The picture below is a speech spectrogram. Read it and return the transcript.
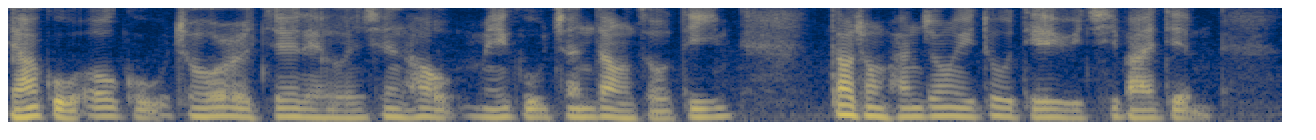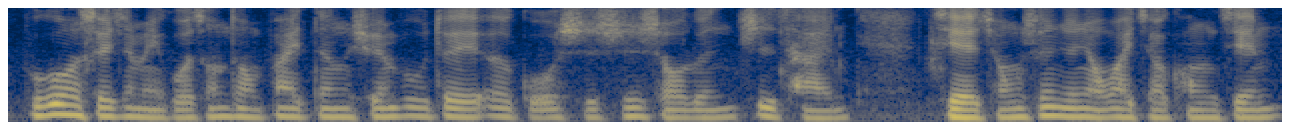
雅股、欧股周二接连沦陷后，美股震荡走低，道琼盘中一度跌逾七百点。不过，随着美国总统拜登宣布对俄国实施首轮制裁，且重申仍有外交空间，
